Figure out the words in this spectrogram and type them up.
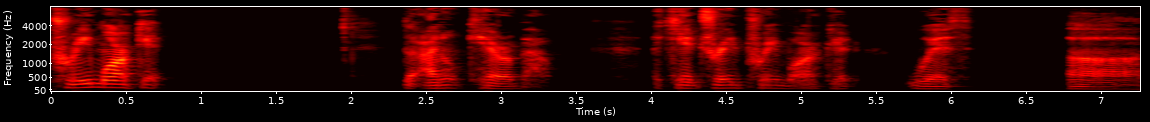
pre-market that I don't care about. I can't trade pre-market with uh,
